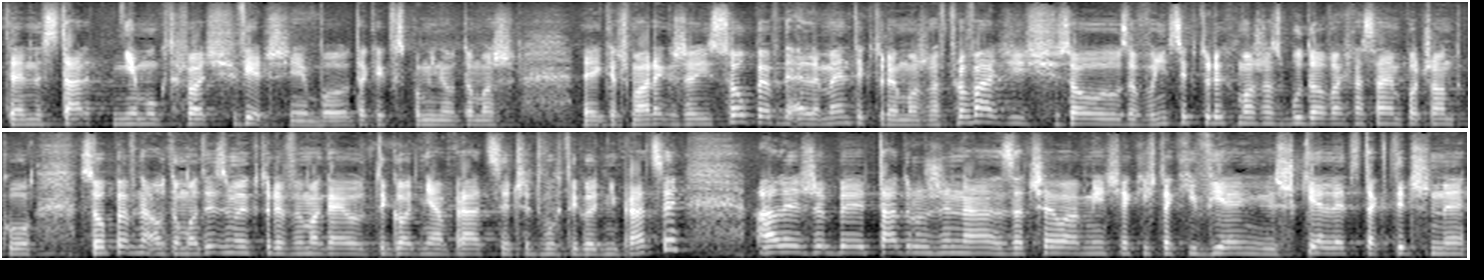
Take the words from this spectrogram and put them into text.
ten start nie mógł trwać wiecznie, bo tak jak wspominał Tomasz e, Kaczmarek, że są pewne elementy, które można wprowadzić, są zawodnicy, których można zbudować na samym początku, są pewne automatyzmy, które wymagają tygodnia pracy czy dwóch tygodni pracy, ale żeby ta drużyna zaczęła mieć jakiś taki wiel- szkielet taktyczny,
